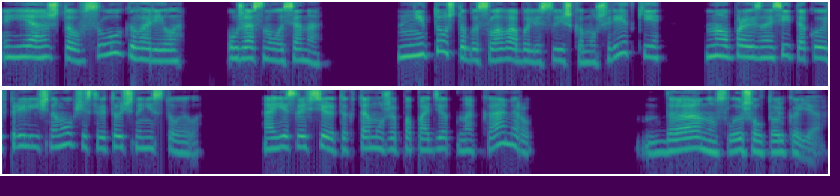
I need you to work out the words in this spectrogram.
«Я что, вслух говорила?» — ужаснулась она. Не то чтобы слова были слишком уж редкие, но произносить такое в приличном обществе точно не стоило. А если все это к тому же попадет на камеру? Да, но слышал только я.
